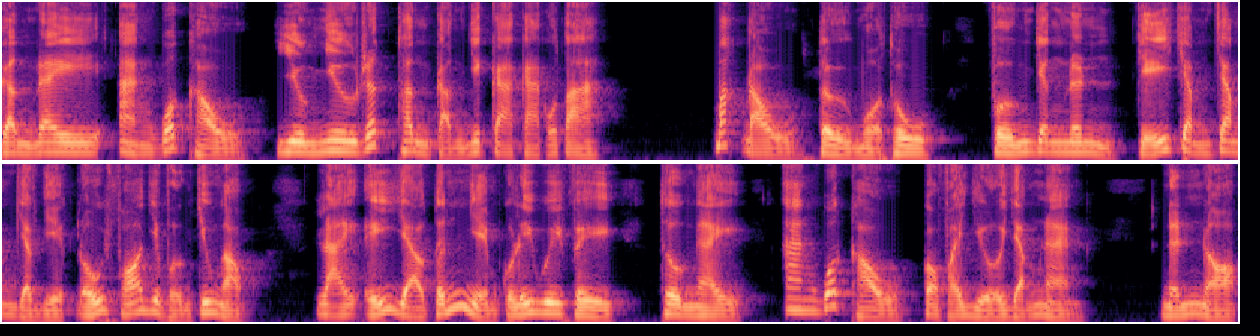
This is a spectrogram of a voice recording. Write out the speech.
Gần đây An Quốc Hầu dường như rất thân cận với ca ca của ta. Bắt đầu từ mùa thu, Phượng Dân Ninh chỉ chăm chăm vào việc đối phó với Phượng Chiếu Ngọc, lại ý vào tín nhiệm của Lý Quý Phi, thường ngày An Quốc Hầu còn phải dựa dẫm nàng. Nịnh nọt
